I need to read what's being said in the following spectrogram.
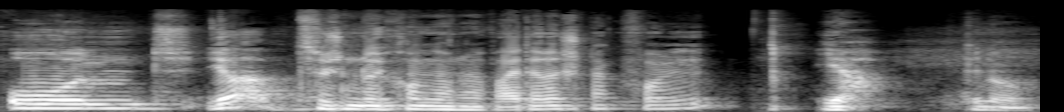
Und ja, Zwischendurch kommt noch eine weitere Schnackfolge. ja, genau.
